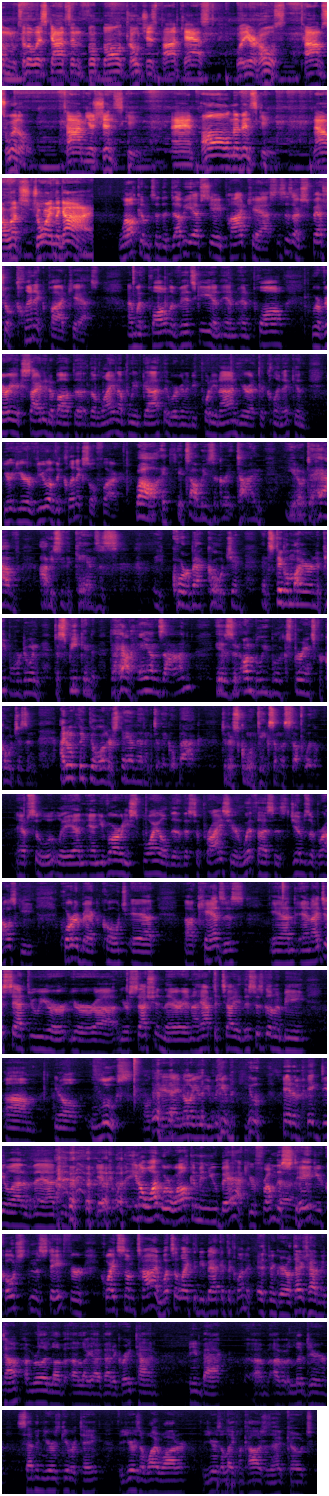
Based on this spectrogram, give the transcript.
Welcome to the Wisconsin Football Coaches Podcast with your hosts, Tom Swiddle, Tom Yashinsky, and Paul Novinsky. Now let's join the guy. Welcome to the WFCA podcast. This is our special clinic podcast. I'm with Paul Novinsky, and, and, and Paul, we're very excited about the, the lineup we've got that we're going to be putting on here at the clinic and your, your view of the clinic so far. Well, it, it's always a great time, you know, to have obviously the Kansas quarterback coach and, and Stiegelmeier and the people we're doing to speak and to, have hands on is an unbelievable experience for coaches. And I don't think they'll understand that until they go back to their school and take some of the stuff with them. Absolutely, and and you've already spoiled the, the surprise here with us is Jim Zebrowski, quarterback coach at uh, Kansas, and and I just sat through your your uh, your session there, and I have to tell you, this is going to be um, you know loose. Okay, I know you you you made a big deal out of that, and, and you know what? We're welcoming you back. You're from the state. You coached in the state for quite some time. What's it like to be back at the clinic? It's been great. Well, thanks for having me, Tom. I'm really love uh, like I've had a great time being back. Um, I've lived here seven years, give or take. The years of Whitewater, the years of Lakeland College as a head coach.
